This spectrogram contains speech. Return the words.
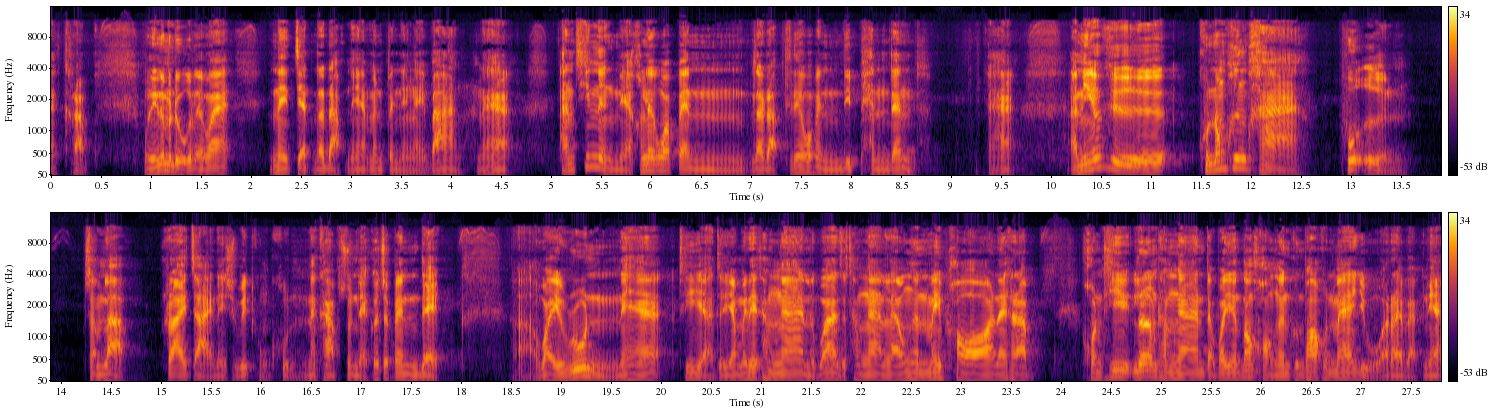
นะครับ วันนี้เรามาดูกันเลยว่าใน 7 ระดับนี้มันเป็นยังไงบ้างนะฮะอันที่หนึ่งเนี่ยเขาเรียกว่าเป็นระดับที่เรียกว่าเป็น dependent นะฮะอันนี้ก็คือคุณต้องพึ่งพาผู้อื่นสำหรับรายจ่ายในชีวิตของคุณนะครับ ส่วนใหญ่ก็จะเป็นเด็กวัยรุ่นนะฮะที่อาจจะยังไม่ได้ทำงานหรือว่าอาจจะทำงานแล้วเงินไม่พอนะครับ คนที่เริ่มทำงาน แต่ว่ายังต้องของเงินคุณพ่อคุณแม่อยู่อะไรแบบเนี้ย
